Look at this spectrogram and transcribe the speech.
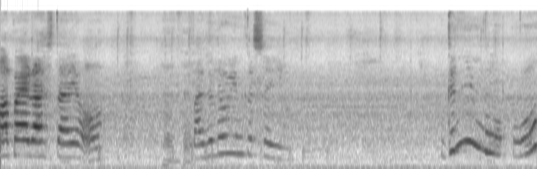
Paparas tayo, oh. Apo. Bagalawin ko sa'yo. Ganyan mo po?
